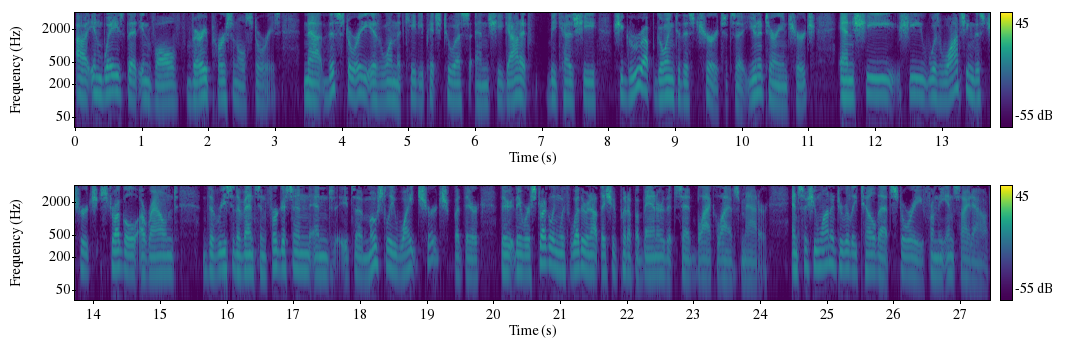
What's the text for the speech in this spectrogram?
uh, in ways that involve very personal stories. Now, this story is one that Katie pitched to us, and she got it because she she grew up going to this church. It's a Unitarian church, and she she was watching this church struggle around the recent events in Ferguson, and it's a mostly white church, but they're, they they were struggling with whether or not they should put up a banner that said Black Lives Matter. And so she wanted to really tell that story from the inside out.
